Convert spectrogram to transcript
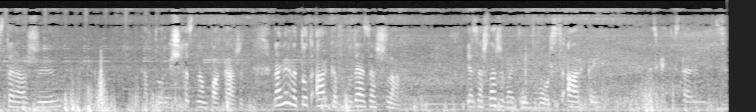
сторожил, который сейчас нам покажет. Наверное, тот арков, куда я зашла. Я зашла же в один двор с аркой. Смотрите, какие старые улицы.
